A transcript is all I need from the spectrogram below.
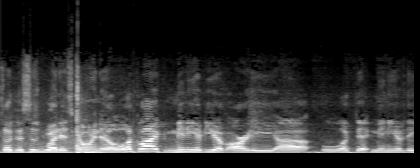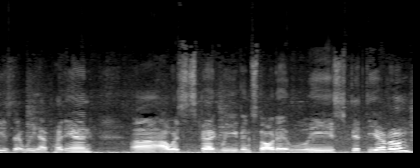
So this is what it's going to look like. Many of you have already uh, looked at many of these that we have put in. Uh, I would suspect we've installed at least 50 of them,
